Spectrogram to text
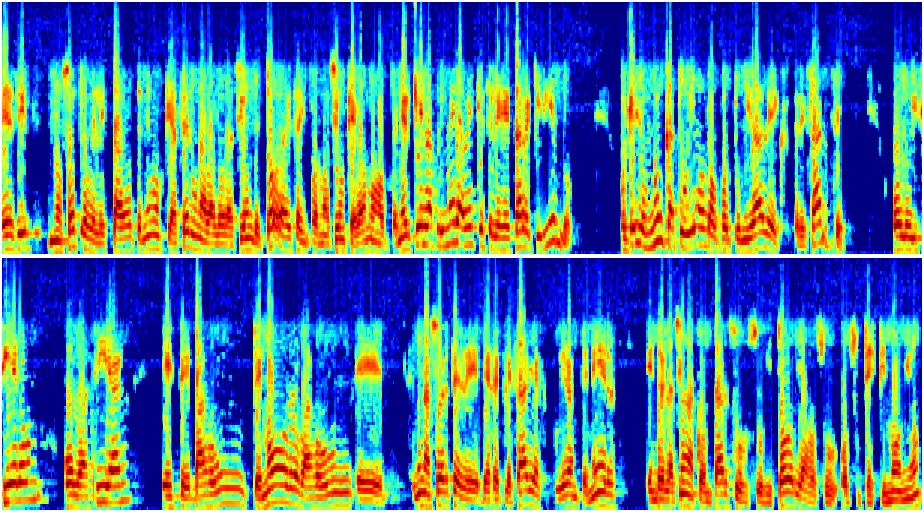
es decir, nosotros el Estado tenemos que hacer una valoración de toda esa información que vamos a obtener, que es la primera vez que se les está requiriendo, porque ellos nunca tuvieron la oportunidad de expresarse, o lo hicieron o lo hacían este, bajo un temor, bajo un, eh, una suerte de, represalias que pudieran tener en relación a contar sus historias o su, o su testimonio,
